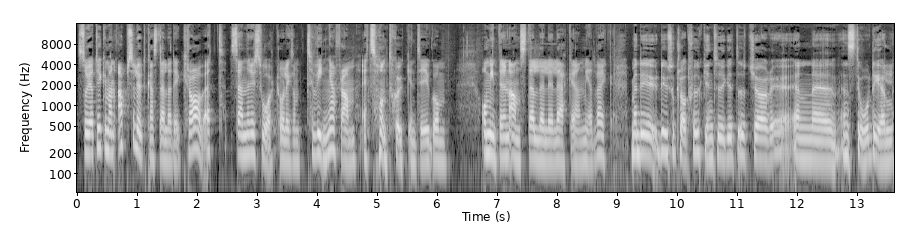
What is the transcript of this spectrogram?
Så jag tycker man absolut kan ställa det kravet. Sen är det svårt att liksom tvinga fram ett sånt sjukintyg om om inte den anställde eller läkaren medverkar. Men det, det är ju såklart sjukintyget utgör en, eh, en stor del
